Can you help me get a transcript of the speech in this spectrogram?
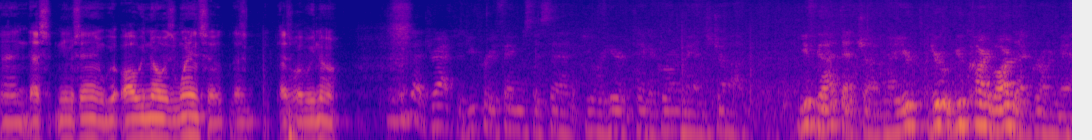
And that's, you know what I'm saying? We, all we know is win, so that's, that's what we know. When you got drafted, you pretty famously said you were here to take a grown man's job. You've got that job now. You're, you're, you kind of are that grown man.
